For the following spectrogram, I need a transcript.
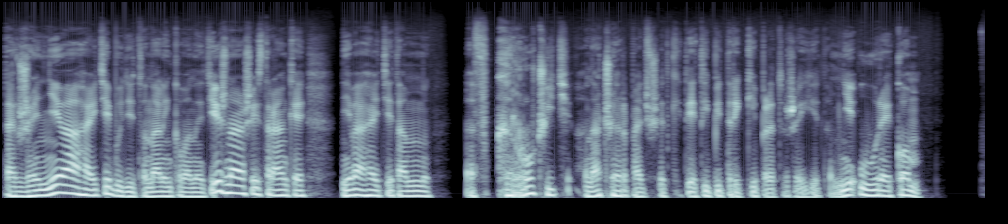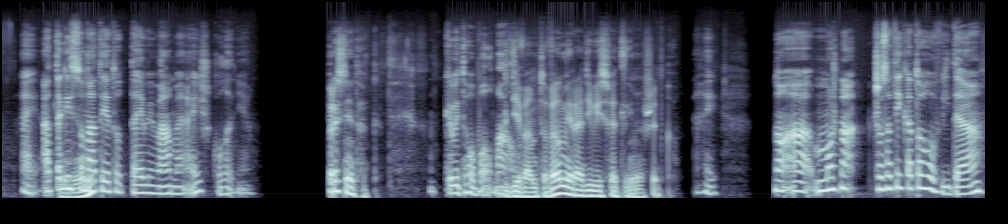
takže neváhajte, bude to nalinkované tiež na našej stránke, neváhajte tam vkročiť a načerpať všetky tie typy triky, pretože ich je tam neúrekom. Hej, a takisto uh. na tieto témy máme aj školenia. Presne tak. Keby toho bol málo. Kde vám to veľmi radi vysvetlíme všetko. Hej. No a možno, čo sa týka toho videa,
